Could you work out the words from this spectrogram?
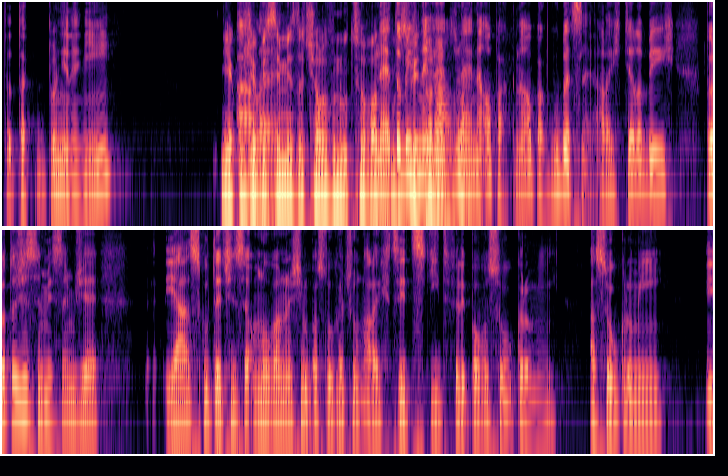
To tak úplně není. Jako, že by Ale- si mi začal vnucovat ne, to bych ne, ne, ne, naopak, naopak, vůbec ne. Ale chtěl bych, protože si myslím, že já skutečně se omlouvám našim posluchačům, ale chci ctít Filipovo soukromí a soukromí i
